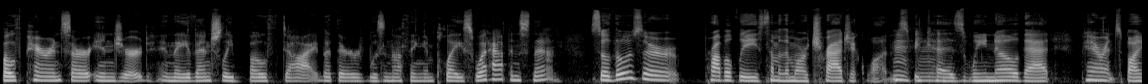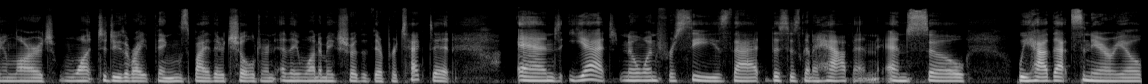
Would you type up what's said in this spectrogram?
both parents are injured and they eventually both die, but there was nothing in place. What happens then? So those are probably some of the more tragic ones because we know that parents by and large want to do the right things by their children and they want to make sure that they're protected. And yet no one foresees that this is going to happen. And so we have that scenario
